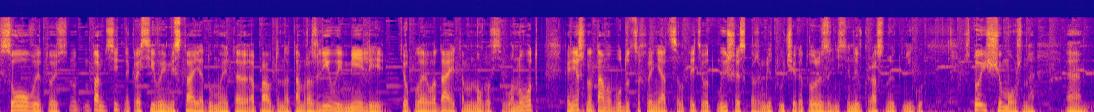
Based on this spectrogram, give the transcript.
совы, то есть, ну, ну, там действительно красивые места, я думаю, это оправдано. Там разливы, мели, теплая вода и там много всего. Ну вот, конечно, там и будут сохраняться вот эти вот мыши, скажем, летучие, которые занесены в Красную книгу. Что еще можно? Эм,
